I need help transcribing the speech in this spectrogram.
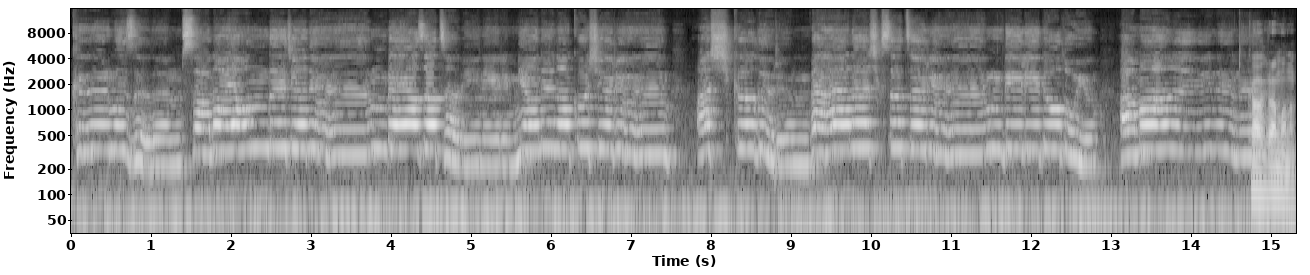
Kırmızılım sana yandı canım Beyaz ata binerim yanına koşarım Aşk alırım ben aşk satarım Deli doluyum ama Kahramanım.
